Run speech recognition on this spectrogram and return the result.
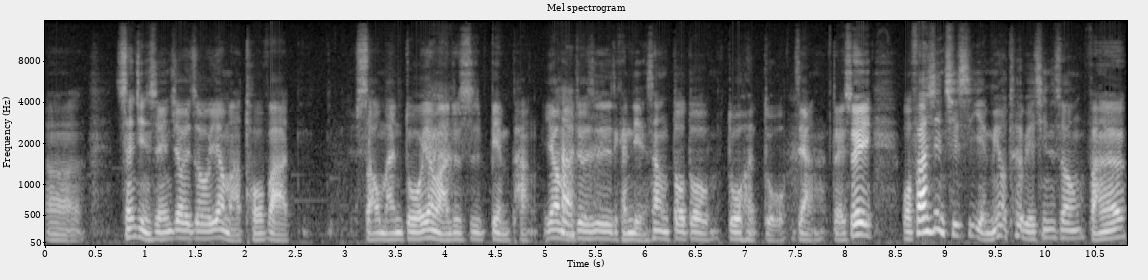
呃，申请实验教育之后，要么头发少蛮多，要么就是变胖，要么就是可能脸上痘痘多很多这样。对，所以我发现其实也没有特别轻松，反而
